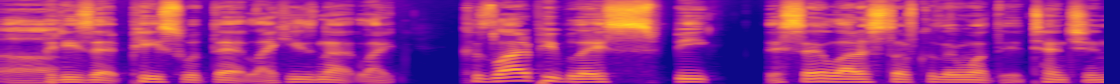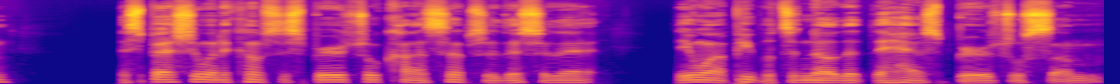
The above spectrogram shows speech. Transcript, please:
Uh, but he's at peace with that. Like he's not like, because a lot of people they speak, they say a lot of stuff because they want the attention, especially when it comes to spiritual concepts or this or that. They want people to know that they have spiritual something.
